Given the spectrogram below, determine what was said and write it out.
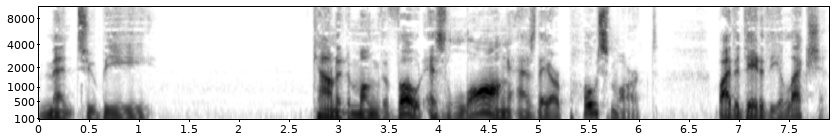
meant to be counted among the vote as long as they are postmarked by the date of the election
